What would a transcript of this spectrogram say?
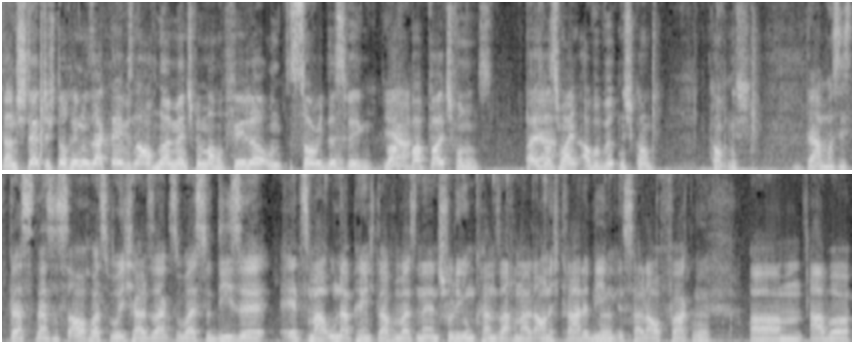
Dann stellt euch doch hin und sagt, ey, wir sind auch nur ein Mensch, wir machen Fehler und sorry deswegen. War, Ja. war falsch von uns. Weißt du, Ja. was ich meine? Aber wird nicht kommen. Kommt nicht. Da muss ich, das, das ist auch was, wo ich halt sage, so weißt du, diese, jetzt mal unabhängig davon, weil es eine Entschuldigung kann Sachen halt auch nicht gerade biegen, Ja. ist halt auch Fakt. Ähm, aber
